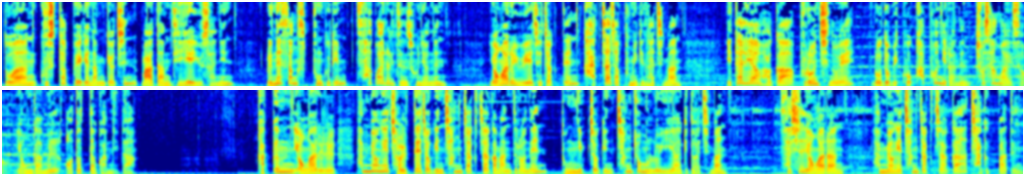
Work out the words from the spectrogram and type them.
또한 구스타프에게 남겨진 마담 디의 유산인 르네상스풍 그림 사과를 든 소녀는 영화를 위해 제작된 가짜 작품이긴 하지만 이탈리아 화가 브론치노의 로도비코 카포니라는 초상화에서 영감을 얻었다고 합니다. 가끔 영화를 한 명의 절대적인 창작자가 만들어낸 독립적인 창조물로 이해하기도 하지만 사실 영화란 한 명의 창작자가 자극받은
